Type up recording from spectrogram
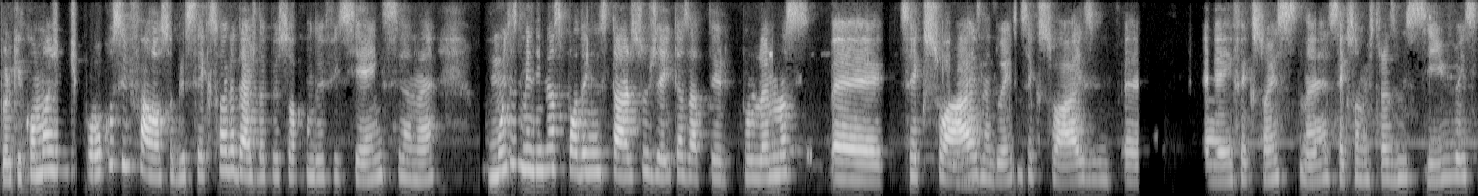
porque como a gente pouco se fala sobre sexualidade da pessoa com deficiência, né? Muitas meninas podem estar sujeitas a ter problemas é, sexuais, né, doenças sexuais, é, é, infecções né, sexualmente transmissíveis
